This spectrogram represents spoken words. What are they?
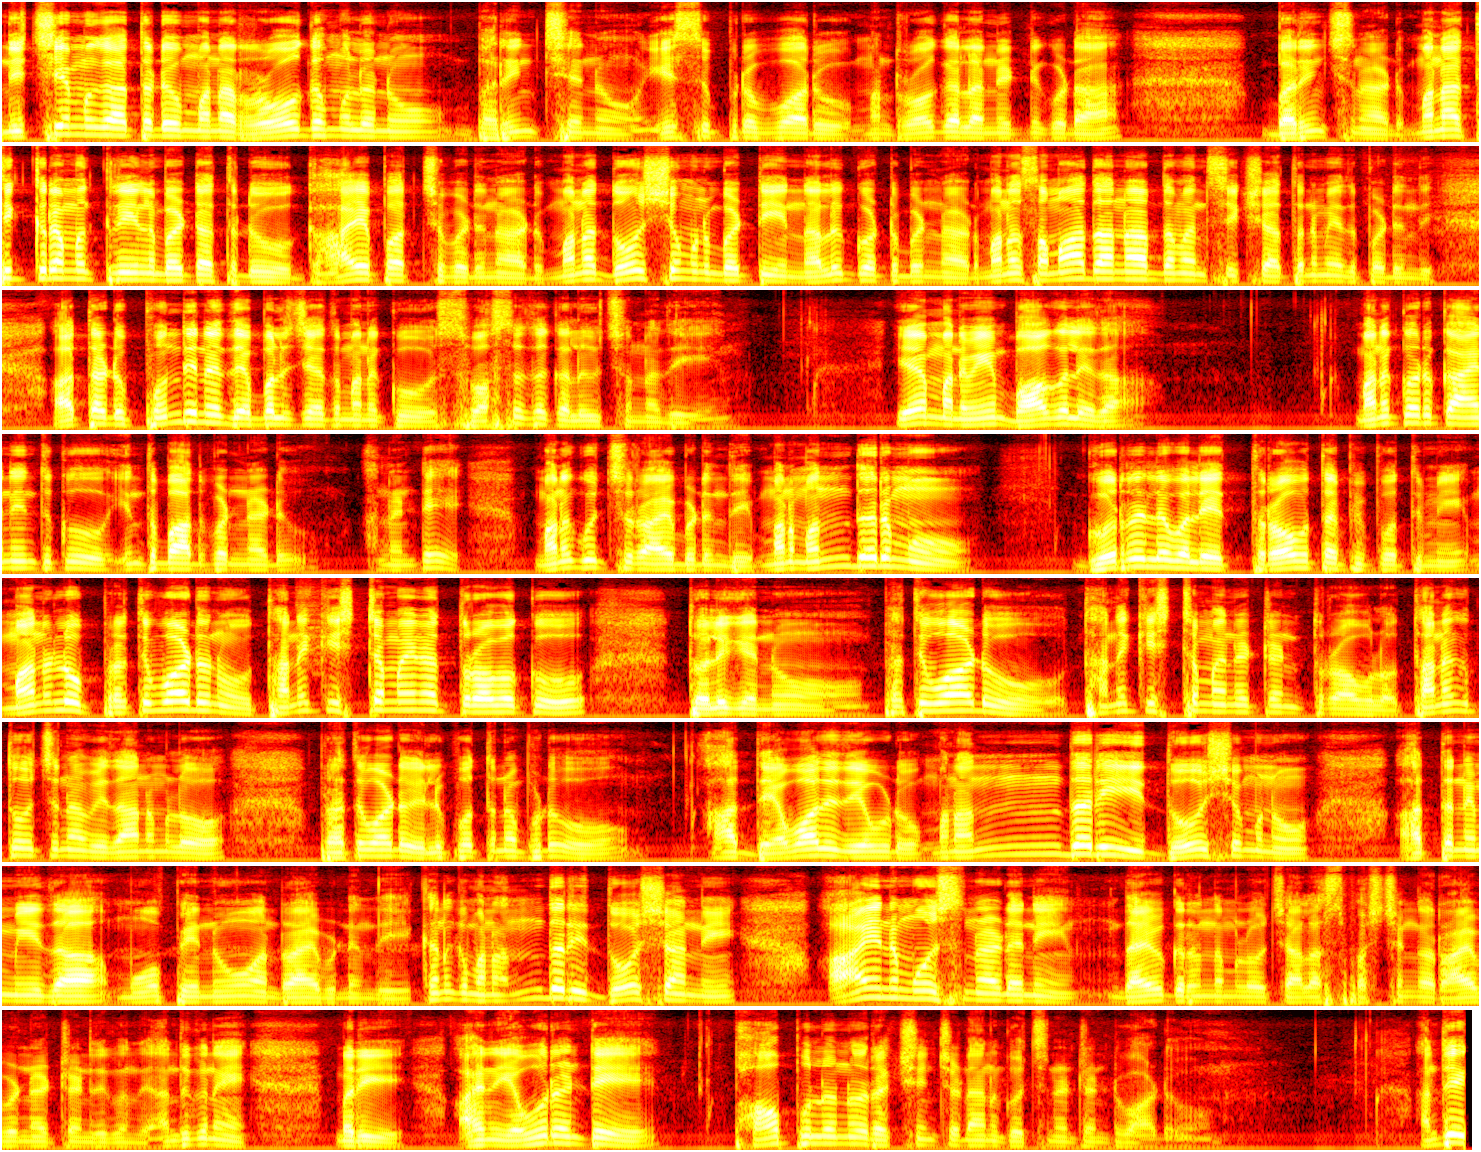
నిశ్చయముగా అతడు మన రోగములను భరించెను. యేసుప్రభు వారు మన రోగాలన్నింటినీ కూడా భరించినాడు. మన అతిక్రమ క్రియలను బట్టి అతడు గాయపరచబడినాడు. మన దోషమును బట్టి నలుగొట్టబడినాడు. మన సమాధానార్థమైన శిక్ష అతని మీద పడింది. అతడు పొందిన దెబ్బల చేత మనకు స్వస్థత కలుగుచున్నది. ఏ మనమేం బాగోలేదా? మన కొరకు ఆయన ఎందుకు ఇంత బాధపడినాడు? అనంటే మన గురించి రాయబడింది. మనమందరము గొర్రెల వలె త్రోవ తప్పిపోతుమి. మనలో ప్రతివాడును తనకిష్టమైన త్రోవకు తొలిగెను. ప్రతివాడు తనకిష్టమైనటువంటి త్రోవలో తనకు తోచిన విధానంలో ప్రతివాడు వెళ్ళిపోతున్నప్పుడు ఆ దేవాది దేవుడు మనందరి దోషమును అతని మీద మోపెను అని రాయబడింది. కనుక మనందరి దోషాన్ని ఆయన మోస్తున్నాడని దైవ గ్రంథంలో చాలా స్పష్టంగా రాయబడినటువంటిది ఉంది. అందుకనే మరి ఆయన ఎవరంటే పాపులను రక్షించడానికి వచ్చినటువంటి వాడు. అంతే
